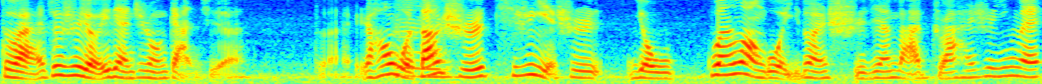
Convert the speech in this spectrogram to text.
对，就是有一点这种感觉，对。然后我当时其实也是有。观望过一段时间吧，主要还是因为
